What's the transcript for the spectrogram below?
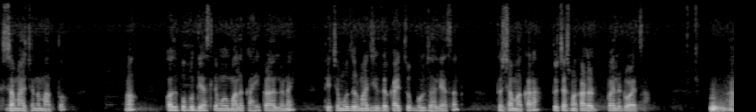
क्षमायाचना मागतो. हां? अल्पबुद्धी असल्यामुळे मला काही कळालं नाही. त्याच्यामुळे जर माझी जर काही चूक भूल झाली असेल तर क्षमा करा. तो चष्मा काढा पहिल्या डोळ्याचा. हां.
